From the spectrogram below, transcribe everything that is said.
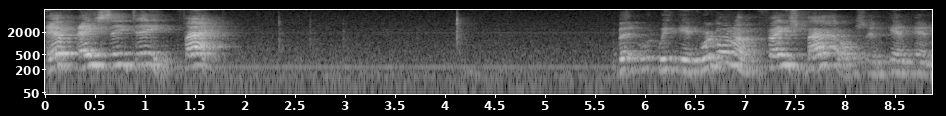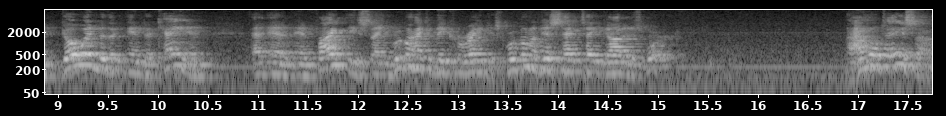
F-A-C-T. Fact. But we, if we're going to face battles and, and, and go into, the, into Canaan and, and, fight these things, we're going to have to be courageous. We're going to just have to take God at His word. Now, I'm going to tell you something.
